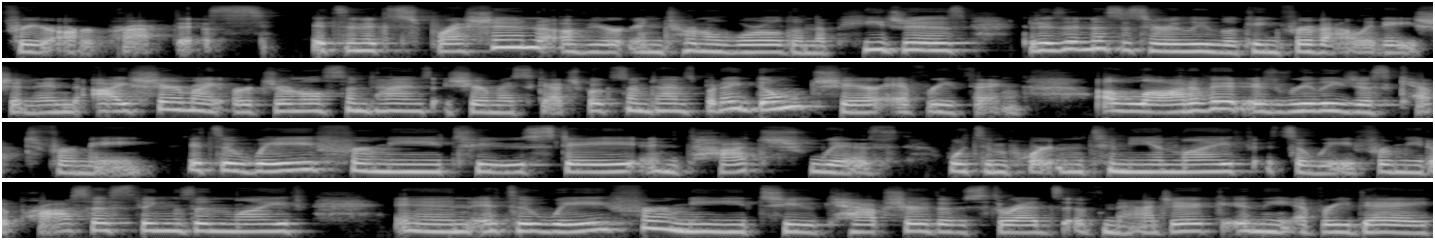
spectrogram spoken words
for your art practice. It's an expression of your internal world on the pages that isn't necessarily looking for validation. And I share my art journal sometimes, I share my sketchbook sometimes, but I don't share everything. A lot of it is really just kept for me. It's a way for me to stay in touch with what's important to me in life. It's a way for me to process things in life. And it's a way for me to capture those threads of magic in the everyday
